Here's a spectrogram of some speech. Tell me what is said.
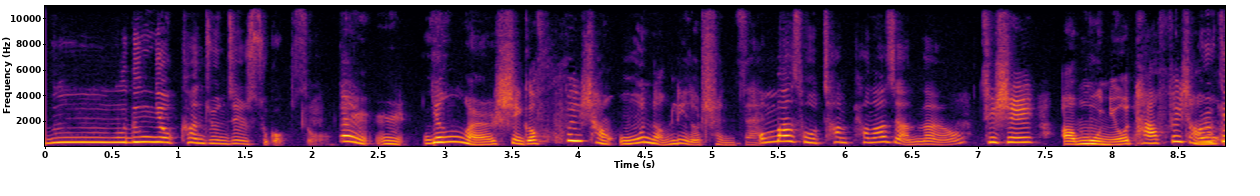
무능력한 존재일 수가 없어. 但是婴儿是一个非常无能力的存在。 엄마 소 참 편하지 않나요? 其实呃，母牛它非常 이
